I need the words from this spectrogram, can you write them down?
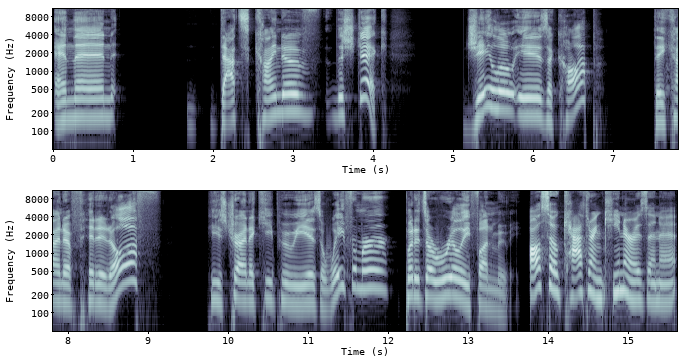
And then that's kind of the shtick. J-Lo is a cop. They kind of hit it off. He's trying to keep who he is away from her, but it's a really fun movie. Also, Catherine Keener is in it.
